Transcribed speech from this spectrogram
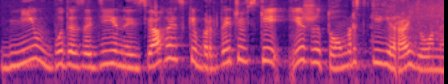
днів буде задіяний Звягельський, Бердичівський і Житомирський райони.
